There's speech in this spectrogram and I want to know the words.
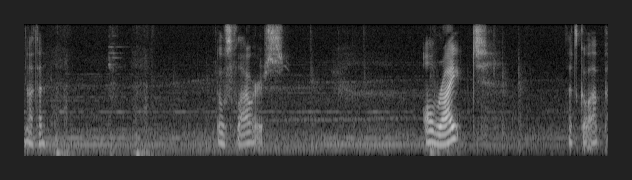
Nothing. Those flowers. All right. Let's go up.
